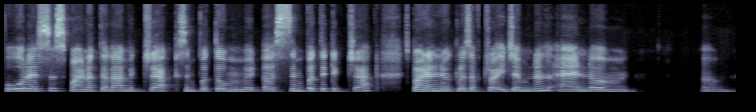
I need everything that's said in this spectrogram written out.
four S is spinothalamic tract, sympatho uh, sympathetic tract, spinal nucleus of trigeminal, and um, um,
